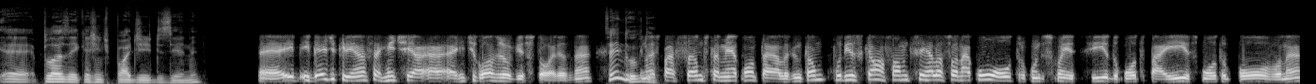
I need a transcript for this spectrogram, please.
é, plus aí que a gente pode dizer, né? É, e, e desde criança a gente, a, a gente gosta de ouvir histórias, né? Sem E dúvida. nós passamos também a contá-las. Então, por isso que é uma forma de se relacionar com o outro, com o desconhecido, com outro país, com outro povo, né?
